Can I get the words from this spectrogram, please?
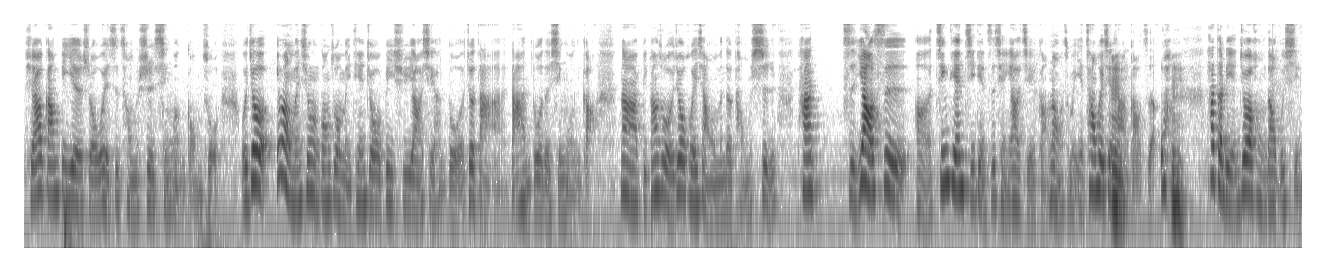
学校刚毕业的时候，我也是从事新闻工作，我就因为我们新闻工作每天就必须要写很多，就打打很多的新闻稿。那比方说，我就回想我们的同事，他只要是呃今天几点之前要截稿，那种什么演唱会现场的稿子，哇。他的脸就会红到不行，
